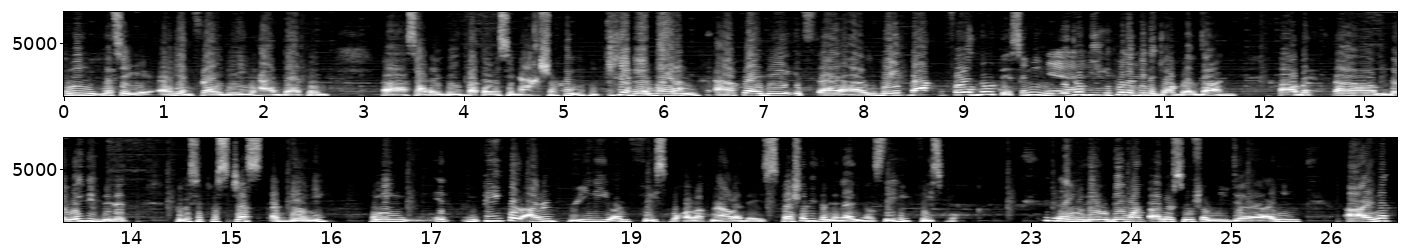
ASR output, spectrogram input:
I mean, let's say again Friday you have that and uh, Saturday butter is in action, and then uh, Friday it's uh, you bring it back for a notice. I mean, it will be it will have been a job well done, uh, but um, the way they did it because it was just a day. I mean, it people aren't really on Facebook a lot nowadays, especially the millennials. They hate Facebook. I mean, they, they want other social media. I mean, uh, I'm not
